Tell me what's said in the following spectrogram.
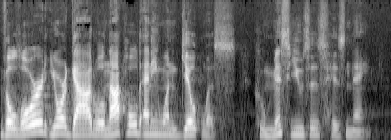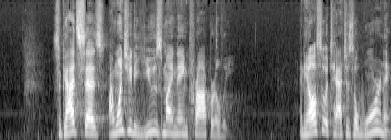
the Lord your God will not hold anyone guiltless who misuses his name. So God says, I want you to use my name properly. And he also attaches a warning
